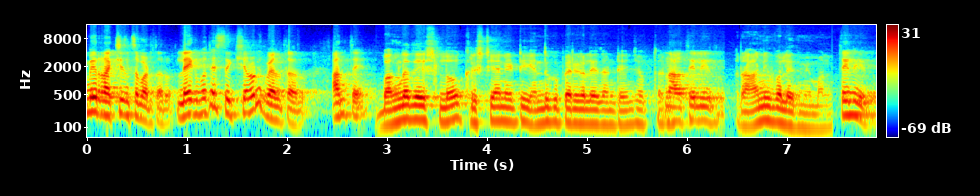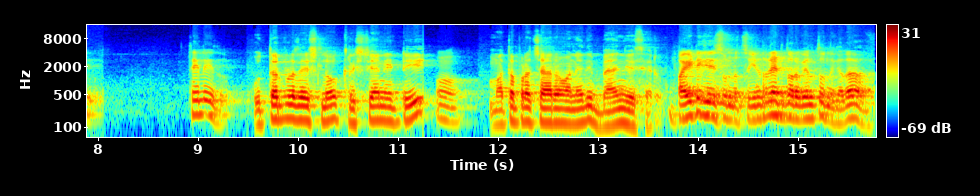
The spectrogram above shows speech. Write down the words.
మీరు రక్షించబడతారు లేకపోతే శిక్షలోకి వెళ్తారు. అంతే. బంగ్లాదేశ్లో క్రిస్టియానిటీ ఎందుకు పెరగలేదంటే ఏం చెప్తారు? నాకు తెలియదు రానివ్వలేదు మిమ్మల్ని. తెలియదు తెలియదు ఉత్తరప్రదేశ్లో క్రిస్టియానిటీ. మత ప్రచారం అనేది బ్యాన్ చేశారు. బయటికి చేసి ఉండొచ్చు. ఇంటర్నెట్ ద్వారా వెళ్తుంది కదా.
